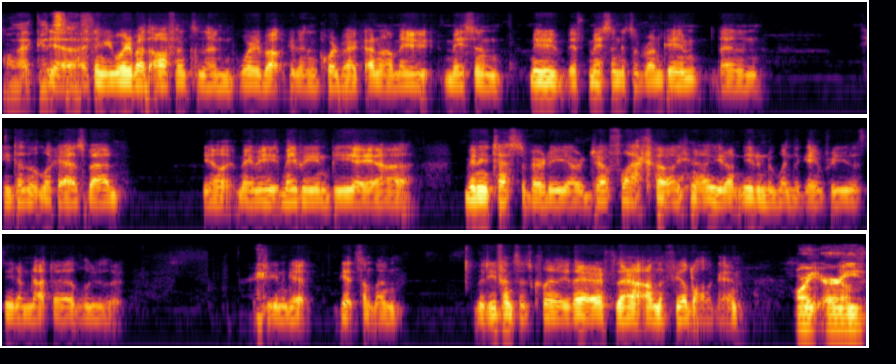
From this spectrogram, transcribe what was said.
all that good stuff. yeah, stuff. I think you worry about the offense and then worry about getting the quarterback. I don't know. Maybe Mason. Maybe if Mason gets a run game, then he doesn't look as bad. You know, maybe maybe can be a uh, Vinny Testaverde or Joe Flacco. You know, you don't need him to win the game for you. You just need him not to lose it. If you're gonna get get something, the defense is clearly there. If they're not on the field all game, Or, or you,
